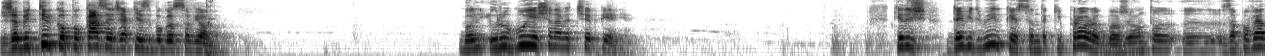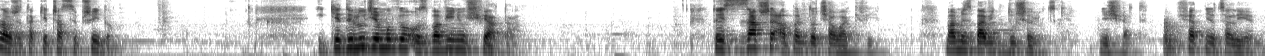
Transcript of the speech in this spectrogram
żeby tylko pokazać, jak jest błogosławiony. Bo ruguje się nawet cierpienie. Kiedyś David Wilkerson, taki prorok Boży, on to y, zapowiadał, że takie czasy przyjdą. I kiedy ludzie mówią o zbawieniu świata, to jest zawsze apel do ciała krwi. Mamy zbawić dusze ludzkie, nie świat. Świat nie ocalejemy.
